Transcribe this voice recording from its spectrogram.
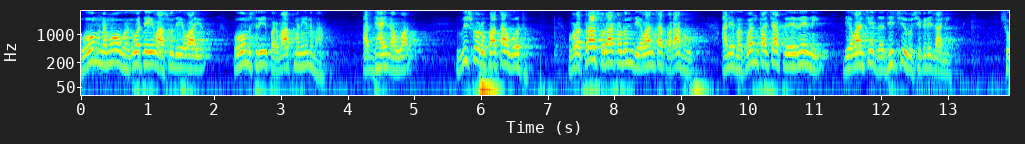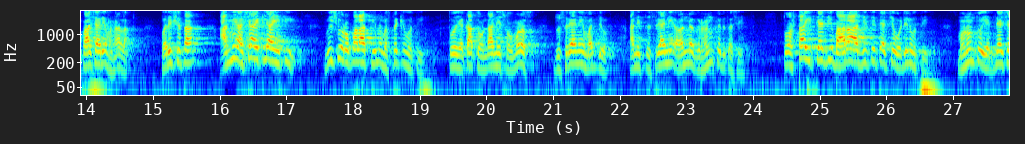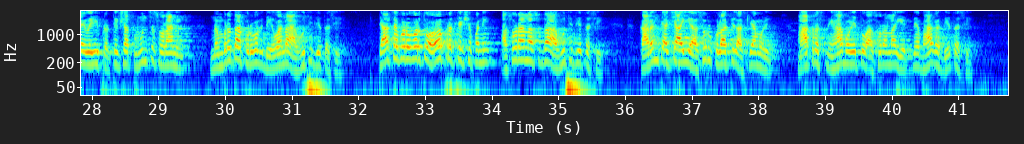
ओम नमो भगवते वासुदेवाय. ओम श्री परमात्मने नमः. अध्याय नववा. विश्वरूपाचा वध. व्रत्रासुराकडून देवांचा पराभव आणि भगवंताच्या प्रेरणेने देवांचे दधीची ऋषीकडे जाणे. शुकाचार्य म्हणाला परीक्षिता आम्ही असे ऐकले आहे की विश्वरूपाला तीन मस्तके होती. तो एका तोंडाने सोमरस दुसऱ्याने मद्य आणि तिसऱ्याने अन्न ग्रहण करीत असे. तोष्टा इत्यादी बारा आदित्य त्याचे वडील होते. म्हणून तो यज्ञाच्या वेळी प्रत्यक्षात उंच स्वराने नम्रतापूर्वक देवांना आहुती देत असे. त्याचबरोबर तो अप्रत्यक्षपणे असुरांना सुद्धा आहुती देत असे. कारण त्याची आई असुर कुलातील असल्यामुळे मात्र स्नेहामुळे तो असुरांना यज्ञभाग देत असे.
